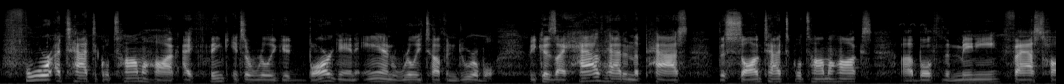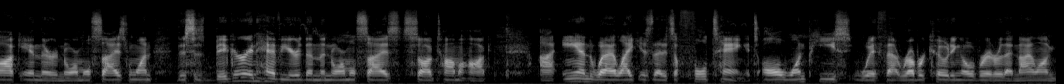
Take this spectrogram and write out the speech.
for a tactical tomahawk, I think it's a really good bargain and really tough and durable because I have had in the past the SOG tactical tomahawks, uh, both the mini fast hawk and their normal sized one. This is bigger and heavier than the normal sized SOG tomahawk. Uh, and what I like is that it's a full tang. It's all one piece with that rubber coating over it or that nylon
